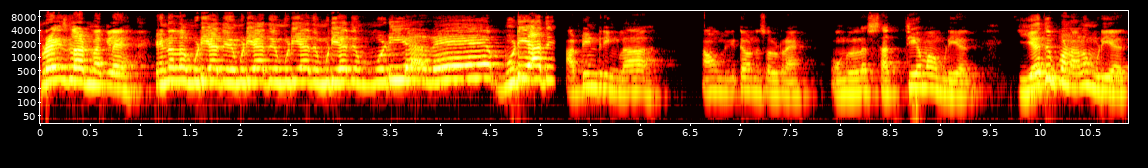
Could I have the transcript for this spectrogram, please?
பிரைஸ் லார்ட் மக்களே. என்னால முடியாது முடியாது முடியாது முடியாது முடியவே முடியாது. அப்படின்றீங்களா? நான் உங்ககிட்ட ஒன்று சொல்கிறேன் உங்களால் சத்தியமாக முடியாது. எது பண்ணாலும் முடியாது.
